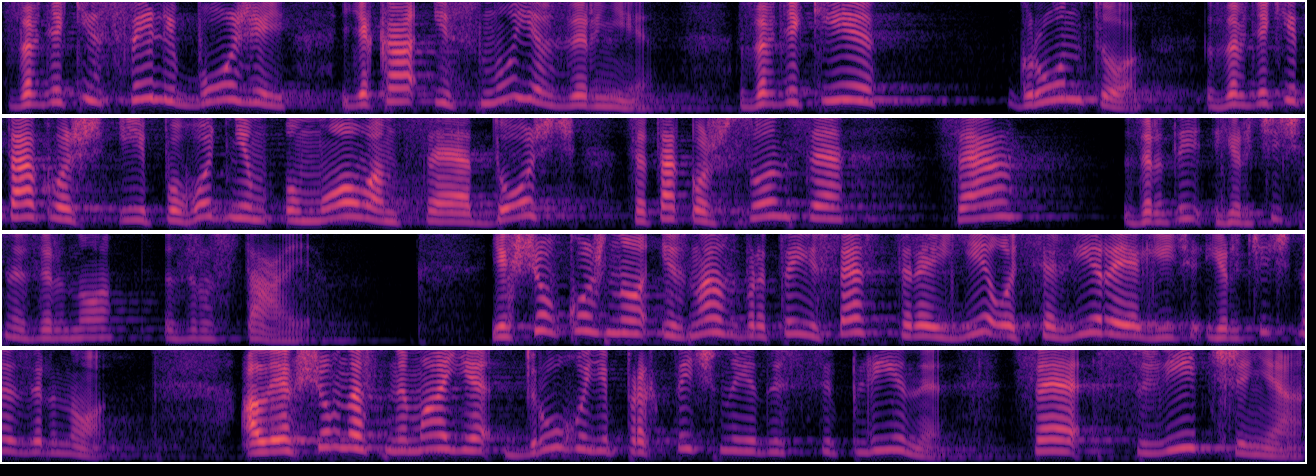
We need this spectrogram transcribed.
Завдяки силі Божій, яка існує в зерні, завдяки ґрунту, завдяки також і погоднім умовам, це дощ, це також сонце, це гірчичне зерно зростає. Якщо в кожного із нас, брати і сестри, є оця віра, як гірчичне зерно, але якщо в нас немає другої практичної дисципліни, це свідчення,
